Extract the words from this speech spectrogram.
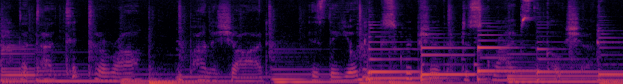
The Taittiriya Upanishad is the yogic scripture that describes the kosha.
